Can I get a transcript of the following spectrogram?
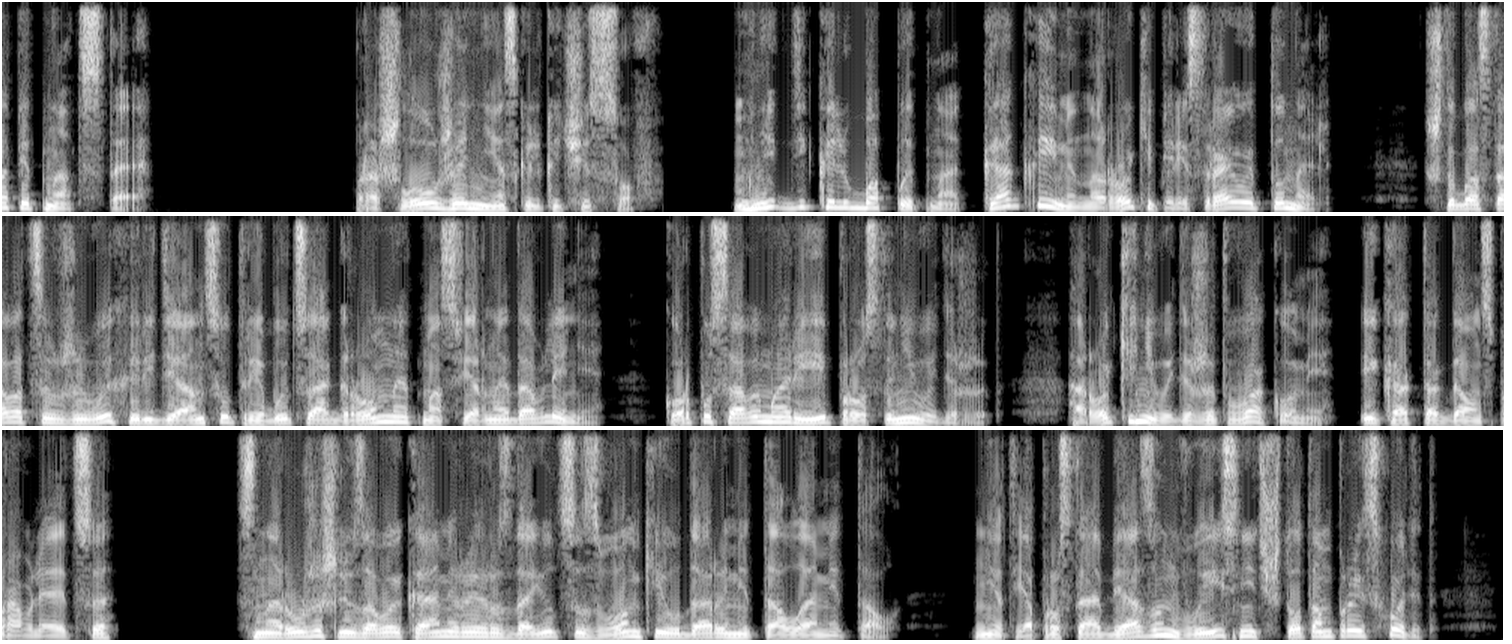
Глава 15. Прошло уже несколько часов. Мне дико любопытно, как именно Рокки перестраивает туннель. Чтобы оставаться в живых, иридианцу требуется огромное атмосферное давление. Корпус Авы Марии просто не выдержит. А Рокки не выдержит в вакууме. И как тогда он справляется? Снаружи шлюзовой камеры раздаются звонкие удары металла о металл. Нет, я просто обязан выяснить, что там происходит.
